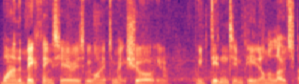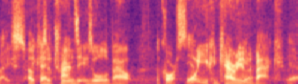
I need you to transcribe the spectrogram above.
one of the big things here is we wanted to make sure you know we didn't impede on the load space because Okay. a transit is all about Of course. Yeah. what you can carry in Yeah. the back. Yeah.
